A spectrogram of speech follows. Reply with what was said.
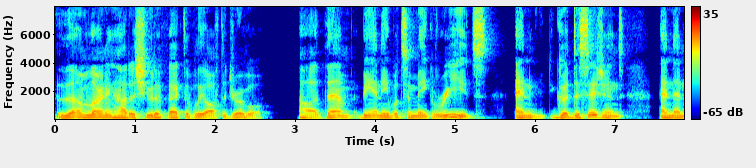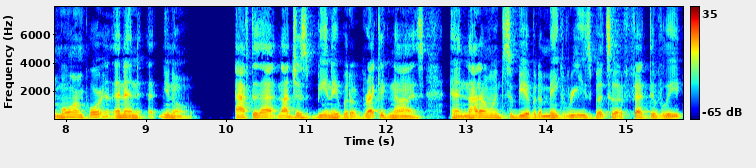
them learning how to shoot effectively off the dribble, uh, them being able to make reads and good decisions, and then more important, and then you know after that, not just being able to recognize and not only to be able to make reads, but to effectively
